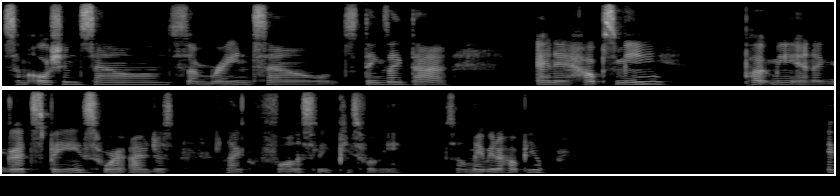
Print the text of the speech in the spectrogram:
some ocean sounds, some rain sounds, things like that. And it helps me put me in a good space where I just like fall asleep peacefully. So maybe it'll help you. My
